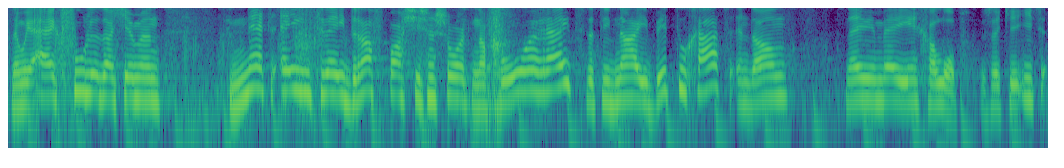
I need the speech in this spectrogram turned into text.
Dan moet je eigenlijk voelen dat je hem een net 1, 2 drafpasjes een soort naar voren rijdt. Dat hij naar je bit toe gaat. En dan neem je mee in galop. Dus dat je iets uh,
